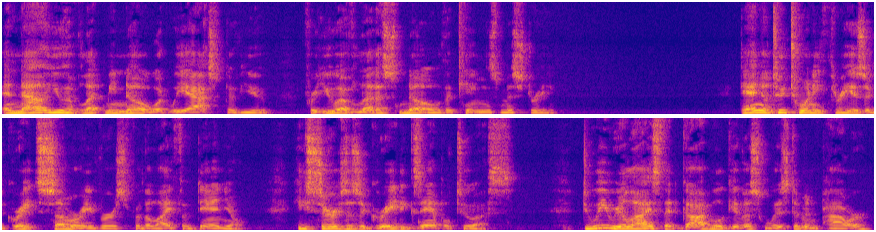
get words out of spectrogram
And now you have let me know what we asked of you, for you have let us know the king's mystery. Daniel 2:23 is a great summary verse for the life of Daniel. He serves as a great example to us. Do we realize that God will give us wisdom and power?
